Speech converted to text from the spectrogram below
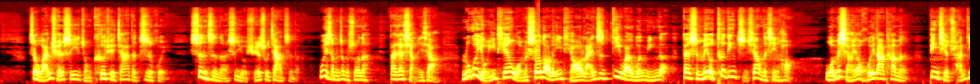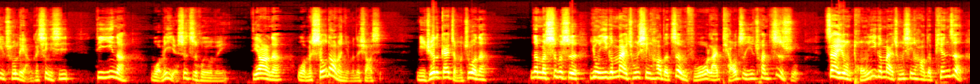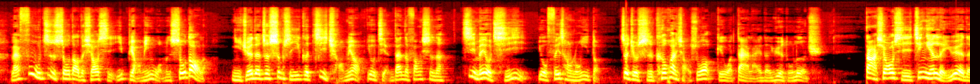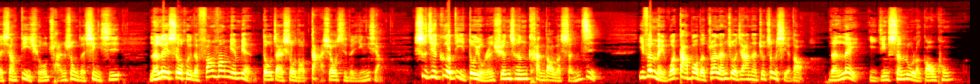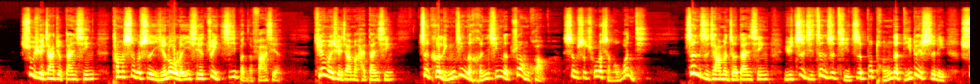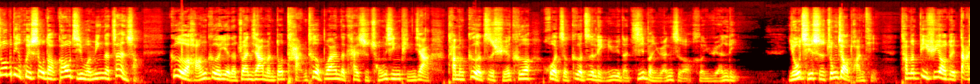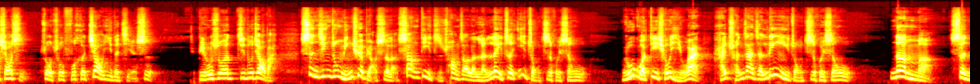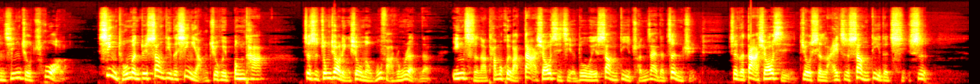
这完全是一种科学家的智慧，甚至呢是有学术价值的。为什么这么说呢？大家想一下，如果有一天我们收到了一条来自地外文明的，但是没有特定指向的信号，我们想要回答他们，并且传递出两个信息：第一呢，我们也是智慧文明；第二呢，我们收到了你们的消息。你觉得该怎么做呢？那么，是不是用一个脉冲信号的振幅来调制一串质数，再用同一个脉冲信号的偏振来复制收到的消息，以表明我们收到了？你觉得这是不是一个既巧妙又简单的方式呢？既没有歧义，又非常容易懂。这就是科幻小说给我带来的阅读乐趣。大消息经年累月地向地球传送着信息，人类社会的方方面面都在受到大消息的影响。世界各地都有人宣称看到了神迹。一份美国大报的专栏作家呢，就这么写道：“人类已经深入了高空。”数学家就担心他们是不是遗漏了一些最基本的发现。天文学家们还担心这颗临近的恒星的状况是不是出了什么问题。政治家们则担心与自己政治体制不同的敌对势力说不定会受到高级文明的赞赏。各行各业的专家们都忐忑不安地开始重新评价他们各自学科或者各自领域的基本原则和原理，尤其是宗教团体，他们必须要对大消息做出符合教义的解释。比如说基督教吧，圣经中明确表示了上帝只创造了人类这一种智慧生物，如果地球以外还存在着另一种智慧生物，那么圣经就错了。信徒们对上帝的信仰就会崩塌，这是宗教领袖们无法容忍的。因此呢，他们会把大消息解读为上帝存在的证据。这个大消息就是来自上帝的启示。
